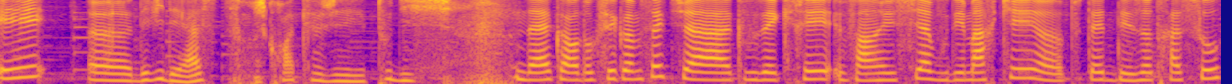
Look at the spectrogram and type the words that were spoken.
et euh, des vidéastes. Je crois que j'ai tout dit. D'accord. Donc c'est comme ça que tu as que vous avez créé, enfin réussi à vous démarquer euh, peut-être des autres assos?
